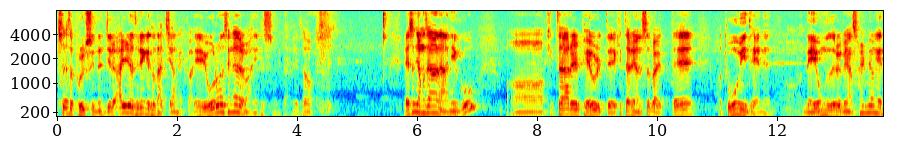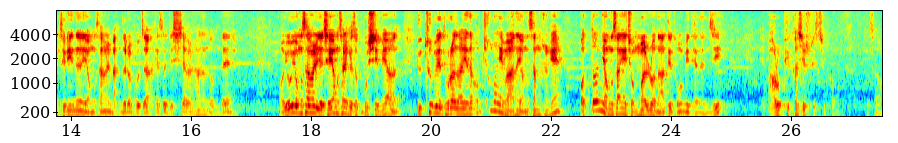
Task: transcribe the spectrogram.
찾아서 볼 수 있는지를 알려드리는 게 더 낫지 않을까. 예, 이런 생각을 많이 했습니다. 그래서 레슨 영상은 아니고 어, 기타를 배울 때, 기타를 연습할 때 어, 도움이 되는 어, 내용들을 그냥 설명해 드리는 영상을 만들어 보자 해서 이제 시작을 하는 건데 어, 요 영상을 이제 제 영상을 계속 보시면 유튜브에 돌아다니는 엄청나게 많은 영상 중에 어떤 영상이 정말로 나한테 도움이 되는지 바로 픽하실 수 있을 겁니다. 그래서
